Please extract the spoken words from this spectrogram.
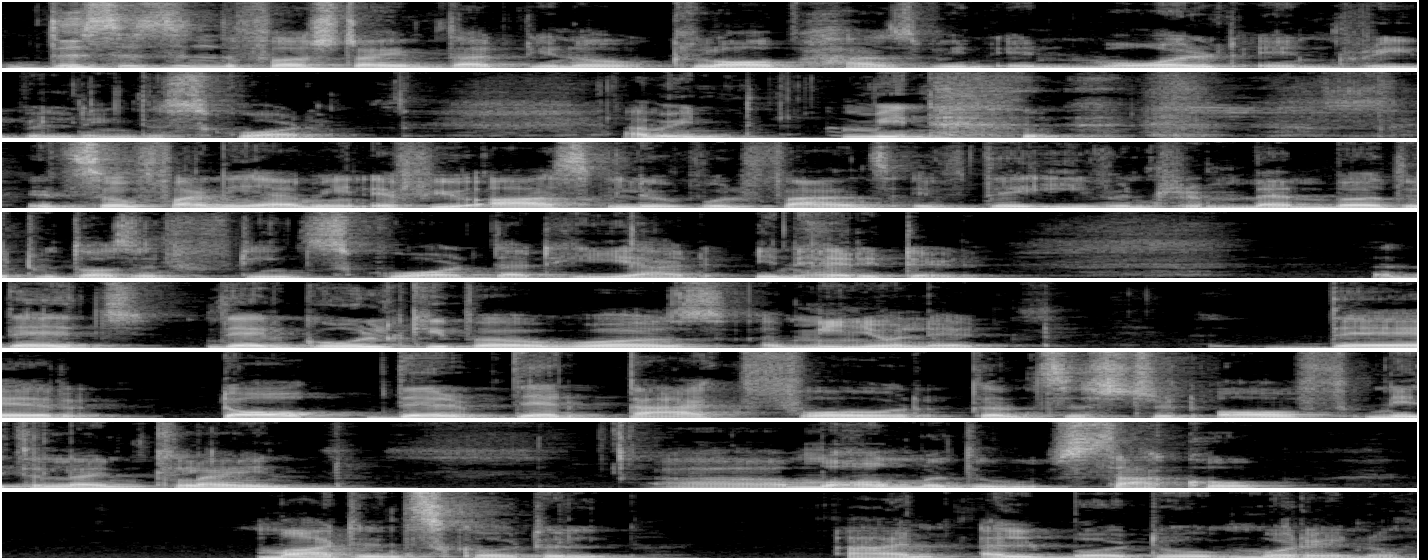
this isn't the first time that you know Klopp has been involved in rebuilding the squad. I mean, I mean, it's so funny. I mean, if you ask Liverpool fans if they even remember the 2015 squad that he had inherited, their their goalkeeper was Mignolet. Their top their their back four consisted of Nathaniel Clyne, uh, Mohamedou Sakho, Martin Skrtel, and Alberto Moreno,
